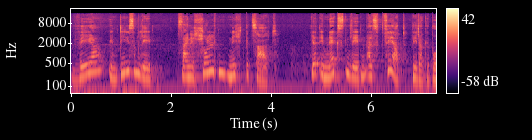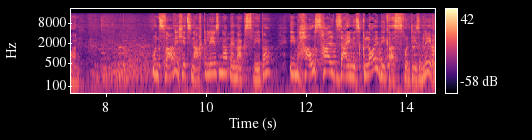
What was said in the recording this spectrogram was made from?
Wer in diesem Leben seine Schulden nicht bezahlt, wird im nächsten Leben als Pferd wiedergeboren. Und zwar, wie ich jetzt nachgelesen habe bei Max Weber, im Haushalt seines Gläubigers von diesem Leben.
